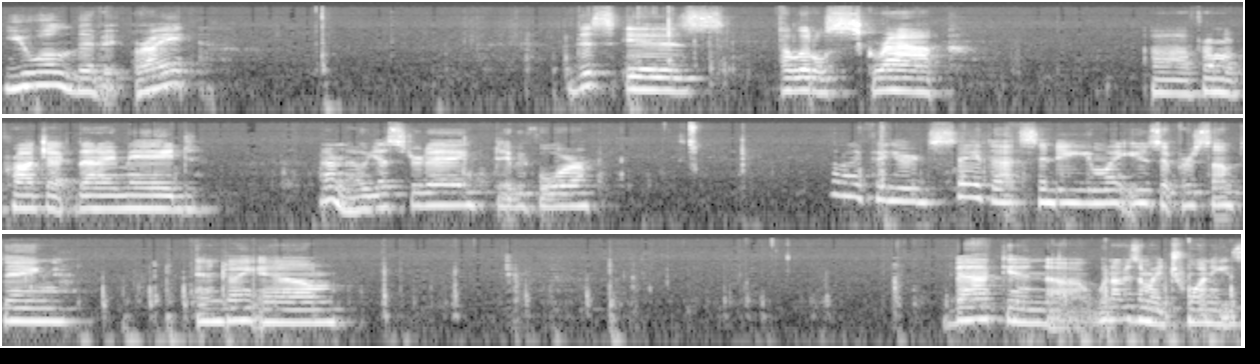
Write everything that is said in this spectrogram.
you will live it, right? This is a little scrap uh, from a project that I made, I don't know, yesterday, day before. And I figured, save that, Cyndi, you might use it for something. And I am. Back in, uh, when I was in my 20s,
